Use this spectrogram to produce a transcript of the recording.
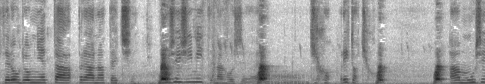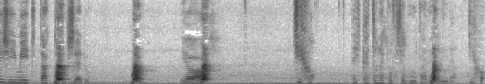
kterou do mě ta prána teče. Můžeš ji mít nahoře, ticho, Rito, ticho. A můžeš ji mít takto vpředu. Jo? Ticho. Teďka to nepotřebuju tady hlídat. Ticho.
